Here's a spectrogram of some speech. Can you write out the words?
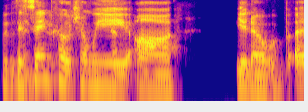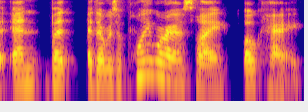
the, the, same, same coach. coach. And we yeah. uh you know and but there was a point where i was like okay.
